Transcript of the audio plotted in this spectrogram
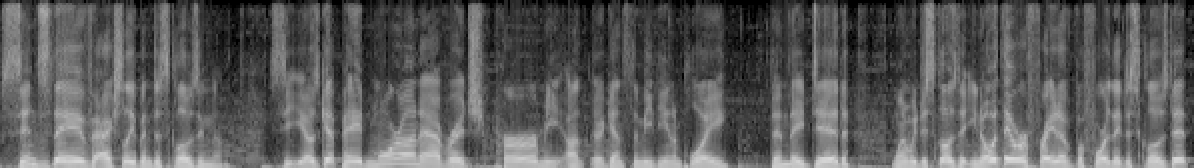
since Mm-hmm. they've actually been disclosing them. CEOs get paid more on average per me uh, against the median employee than they did when we disclosed it. You know what they were afraid of before they disclosed it?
